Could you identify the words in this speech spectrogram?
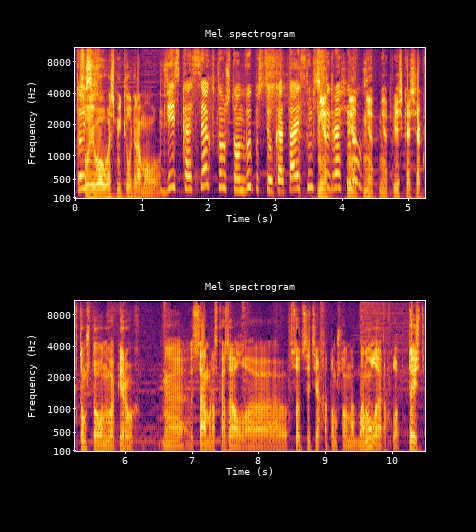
То своего 8-килограммового. Весь косяк в том, что он выпустил кота и с ним сфотографировался? Нет, нет, нет. Весь косяк в том, что он, во-первых, Э, сам рассказал э, в соцсетях о том, что он обманул Аэрофлот. То есть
